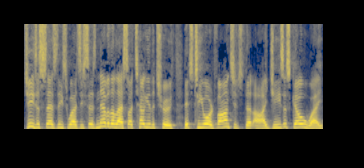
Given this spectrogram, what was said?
Jesus says these words He says, Nevertheless, I tell you the truth, it's to your advantage that I, Jesus, go away.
